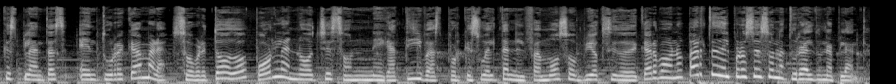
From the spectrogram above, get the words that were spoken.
coloques plantas en tu recámara. Sobre todo por la noche son negativas porque sueltan el famoso dióxido de carbono, parte del proceso natural de una planta.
